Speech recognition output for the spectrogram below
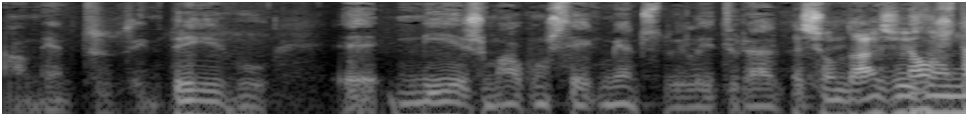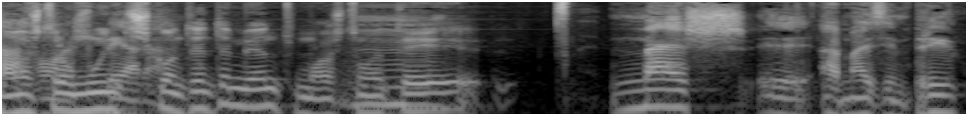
aumento de emprego, mesmo alguns segmentos do eleitorado. As sondagens não, não mostram muito descontentamento, mostram hum, até. Mas há mais emprego,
